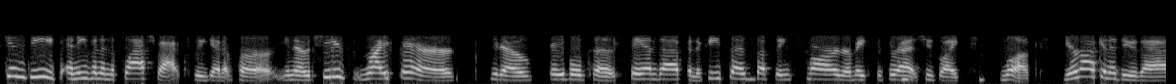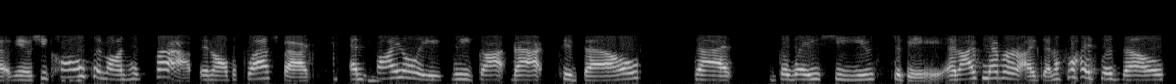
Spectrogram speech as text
Skin Deep and even in the flashbacks we get of her, you know, she's right there, you know, able to stand up and if he says something smart or makes a threat, she's like, Look, you're not gonna do that. You know, she calls him on his crap in all the flashbacks and finally we got back to Belle that the way she used to be. And I've never identified with Belle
